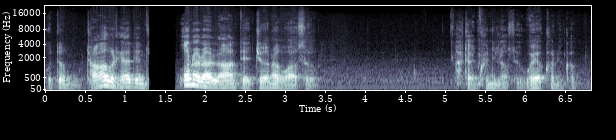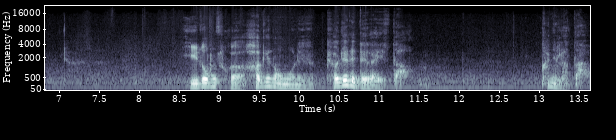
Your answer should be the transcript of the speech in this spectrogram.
어떤 장악을 해야 되는데 어느 날 나한테 전화가 와서 하여튼 큰일 났어요. 왜 하니까 이동수가 학위 논문에 표절이 돼가 있다. 큰일 났다.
